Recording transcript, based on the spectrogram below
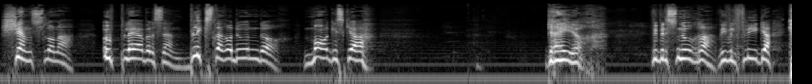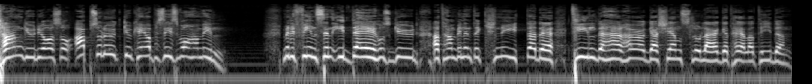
känslorna, upplevelsen, blixtar och dunder, magiska grejer. Vi vill snurra, vi vill flyga. Kan Gud göra så? Absolut, Gud kan göra precis vad han vill. Men det finns en idé hos Gud att han vill inte knyta det till det här höga känsloläget hela tiden.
